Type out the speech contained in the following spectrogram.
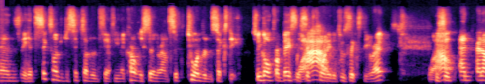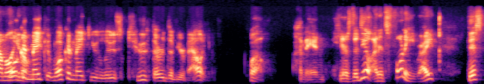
10s. They hit 600 to 650, and they're currently sitting around 260. So you're going from basically wow. 620 to 260, right? Wow. Said, and and I'm what could know, make what could make you lose two thirds of your value? Well, I mean, here's the deal, and it's funny, right? This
